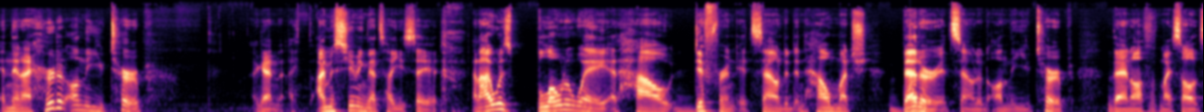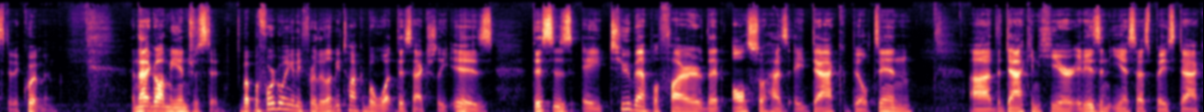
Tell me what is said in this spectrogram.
And then I heard it on the Euterpe, Again, I, am assuming that's how you say it. And I was blown away at how different it sounded and how much better it sounded on the Euterpe than off of my solid state equipment. And that got me interested. But before going any further, let me talk about what this actually is. This is a tube amplifier that also has a DAC built in. Uh, the DAC in here, it is an ESS-based DAC,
